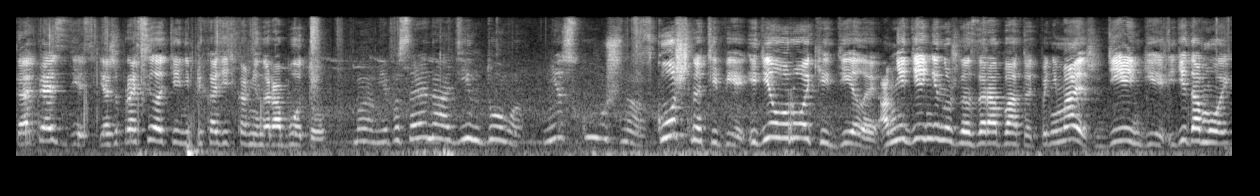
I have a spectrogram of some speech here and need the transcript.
Ты опять здесь? Я же просила тебя не приходить ко мне на работу. Мам, я постоянно один дома. Мне скучно. Скучно тебе? Иди уроки делай. А мне деньги нужно зарабатывать, понимаешь? Деньги. Иди домой.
